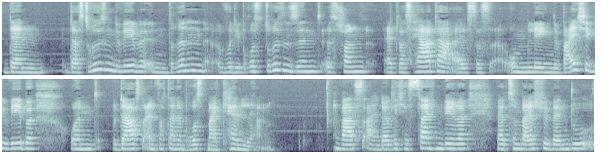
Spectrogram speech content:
denn das Drüsengewebe innen drin, wo die Brustdrüsen sind, ist schon etwas härter als das umliegende weiche Gewebe und du darfst einfach deine Brust mal kennenlernen. Was ein deutliches Zeichen wäre, wäre zum Beispiel, wenn du,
